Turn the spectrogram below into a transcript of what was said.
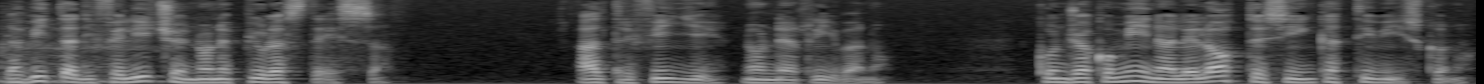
La vita di Felice non è più la stessa altri figli non ne arrivano. Con Giacomina le lotte si incattiviscono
